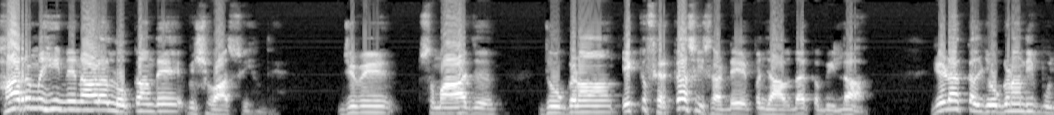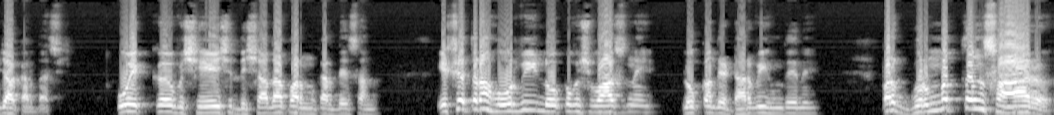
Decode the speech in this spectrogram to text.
ਹਰ ਮਹੀਨੇ ਨਾਲ ਲੋਕਾਂ ਦੇ ਵਿਸ਼ਵਾਸ ਵੀ ਹੁੰਦੇ ਜਿਵੇਂ ਸਮਾਜ ਜੋਗਣਾ ਇੱਕ ਫਿਰਕਾ ਸੀ ਸਾਡੇ ਪੰਜਾਬ ਦਾ ਕਬੀਲਾ, ਜਿਹੜਾ ਕਲਯੋਗਣਾ ਦੀ ਪੂਜਾ ਕਰਦਾ ਸੀ। ਉਹ ਇੱਕ ਵਿਸ਼ੇਸ਼ ਦਿਸ਼ਾ ਦਾ ਭਰਮ ਕਰਦੇ ਸਨ। ਇਸੇ ਤਰ੍ਹਾਂ ਹੋਰ ਵੀ ਲੋਕ ਵਿਸ਼ਵਾਸ ਨੇ, ਲੋਕਾਂ ਦੇ ਡਰ ਵੀ ਹੁੰਦੇ ਨੇ। ਪਰ ਗੁਰਮਤ ਅਨੁਸਾਰ,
